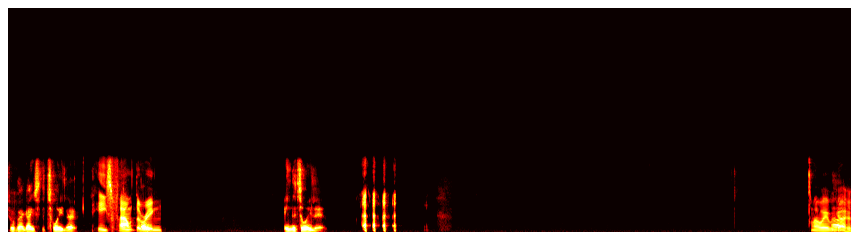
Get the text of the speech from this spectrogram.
Talking about going to the toilet He's found the Oh. ring. in the toilet. Oh, here we Ah. go.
